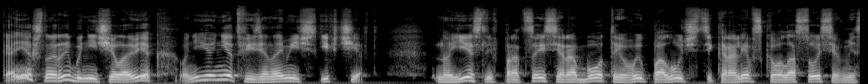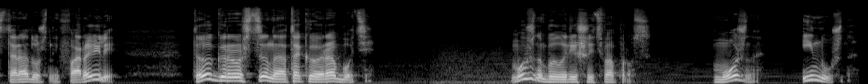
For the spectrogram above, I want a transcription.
Конечно, рыба не человек, у нее нет физиономических черт. Но если в процессе работы вы получите королевского лосося вместо радужной форели, то грош цена такой работе. Можно было решить вопрос? Можно и нужно.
